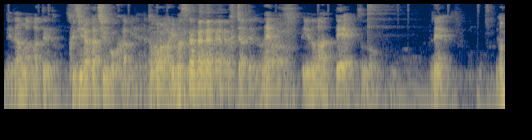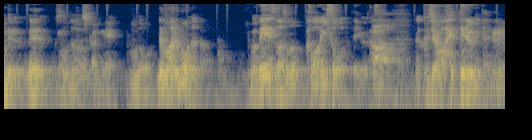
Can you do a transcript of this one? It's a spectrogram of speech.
値段が上がってると。クジラか中国かみたいなところありますよ。食っちゃってるのあね。っていうのがあって、その、ね、なんでね、そんなものを。でもあれもなんか、まあ、ベースはその、かわいそうっていうかさ、クジラは減ってるみたいな。うん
